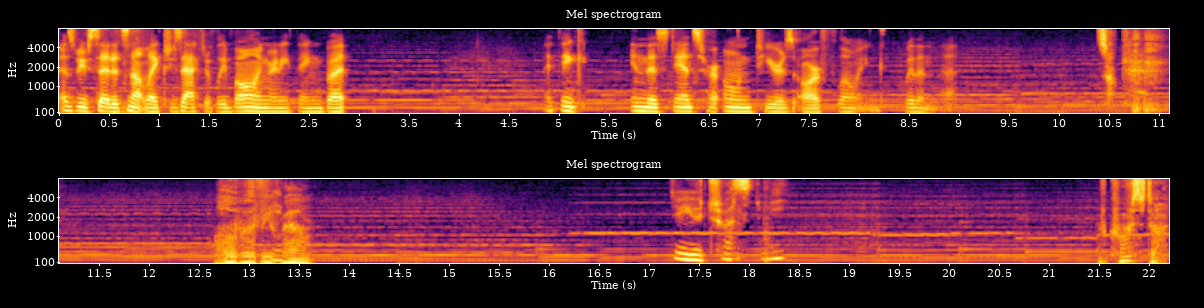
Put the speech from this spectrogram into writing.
as we've said, it's not like she's actively bawling or anything, but I think in this dance her own tears are flowing within that. It's okay. All will be well. Do you trust me? Of course, darling.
